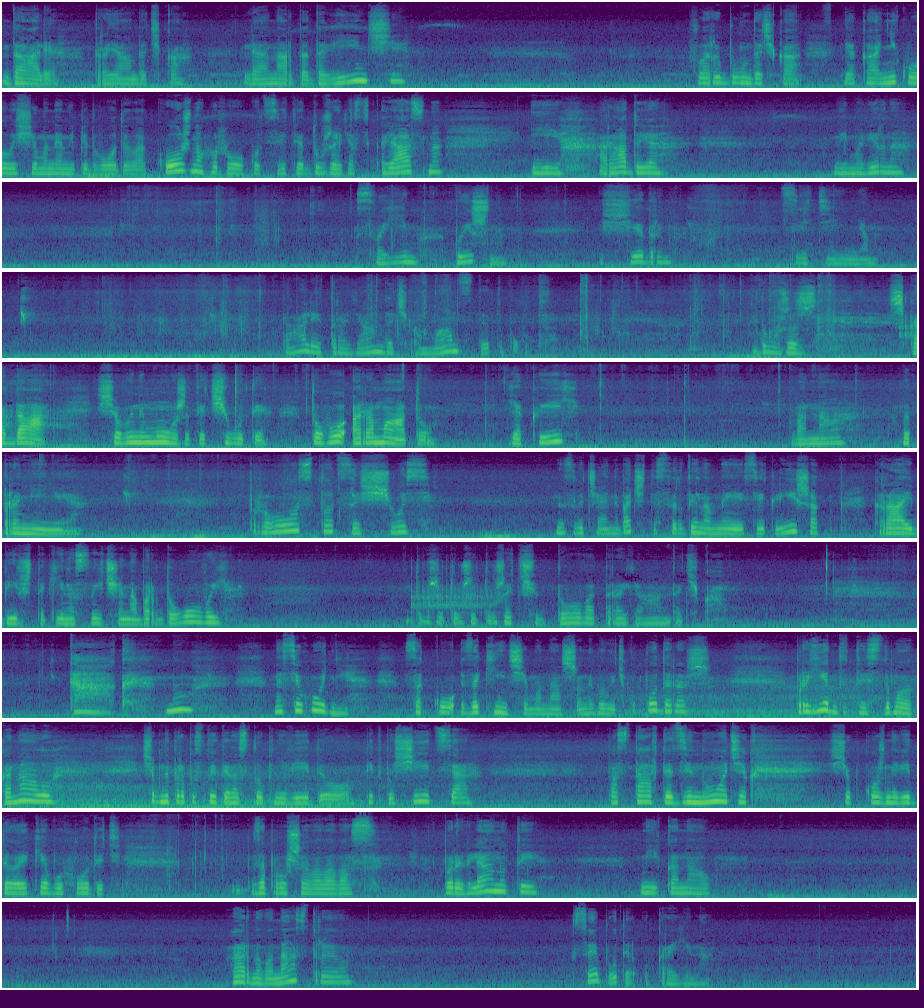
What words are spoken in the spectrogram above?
Далі трояндочка Леонардо да Вінчі. Флорибундочка, яка ніколи ще мене не підводила. Кожного року цвіте дуже ряс- рясно і радує неймовірно своїм пишним і щедрим цвітінням. Далі трояндочка Манстедвуд. Дуже ж шкода, що ви не можете чути того аромату, який вона випромінює. Просто це щось незвичайне. Бачите, середина в неї світліша, край більш такий насичено бордовий. Дуже-дуже дуже чудова трояндочка. Так, ну, на сьогодні закінчимо нашу невеличку подорож. Приєднуйтесь до мого каналу, щоб не пропустити наступні відео. Підпишіться, поставте дзвіночок, щоб кожне відео, яке виходить, запрошувала вас переглянути мій канал. Гарного настрою. Все буде Україна!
